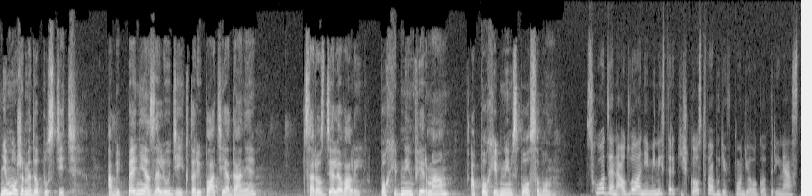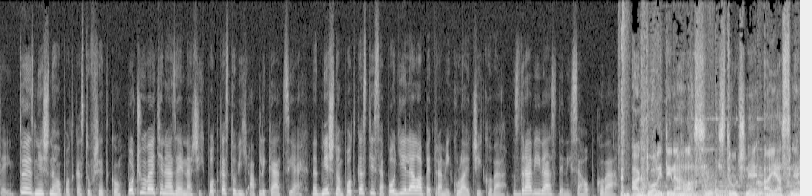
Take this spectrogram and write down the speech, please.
Nemôžeme dopustiť, aby peniaze ľudí, ktorí platia dane, sa rozdeľovali pochybným firmám a pochybným spôsobom. Schôdza na odvolanie ministerky školstva bude v pondelok o 13. To je z dnešného podcastu všetko. Počúvajte nás aj v našich podcastových aplikáciách. Na dnešnom podcaste sa podielala Petra Mikulajčíková. Zdraví vás Denisa Hopková. Aktuality na hlas. Stručne a jasne.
